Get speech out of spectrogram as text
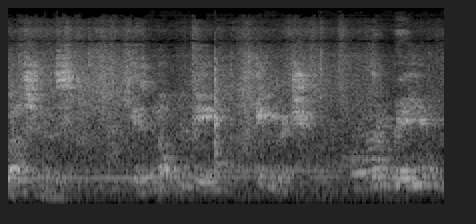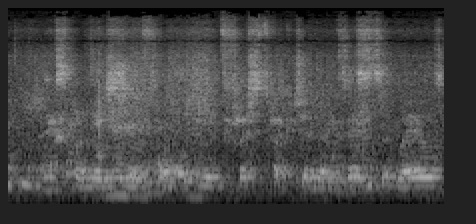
Welshness is not being English. the main explanation for the infrastructure that exists in Wales,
